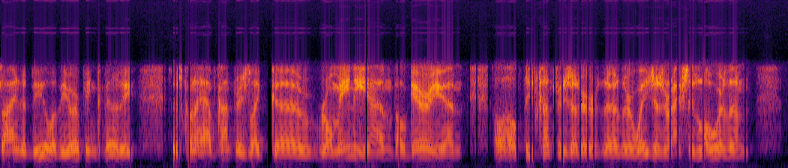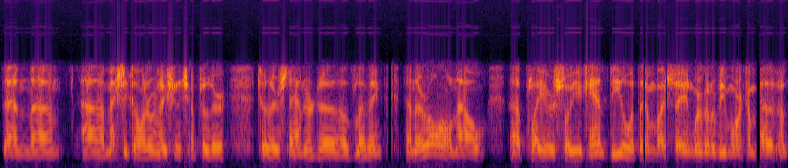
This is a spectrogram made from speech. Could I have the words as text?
signed a deal with the European community that's going to have countries like uh, Romania and Bulgaria and all these countries that are their, their wages are actually lower than than um, uh, Mexico in relationship to their to their standard uh, of living, and they're all now uh, players. So you can't deal with them by saying we're going to be more competitive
